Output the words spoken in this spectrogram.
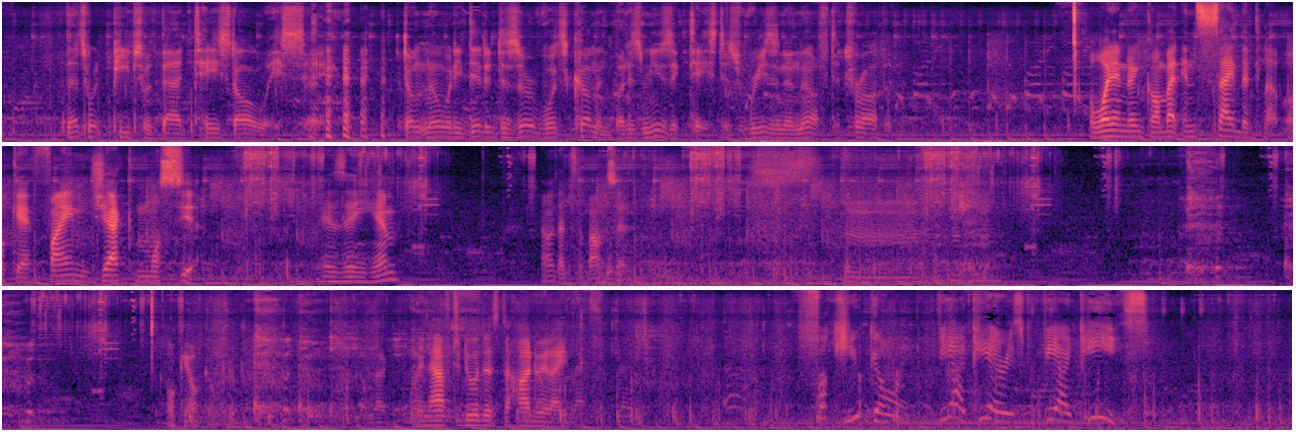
That's what peeps with bad taste always say. Don't know what he did to deserve what's coming, but his music taste is reason enough to drop it. Avoid entering combat inside the club. Okay, find Jack Monsieur. Is he him? Oh, that's the bouncer. Hmm. Okay, okay, okay, okay. We'll have to do this the hard way, right? Fuck you going. VIP areas for VIPs.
